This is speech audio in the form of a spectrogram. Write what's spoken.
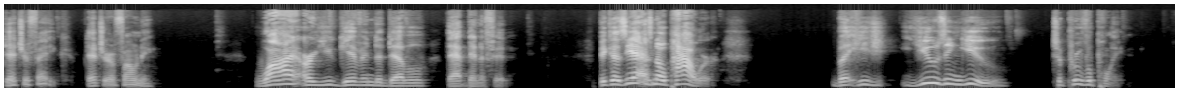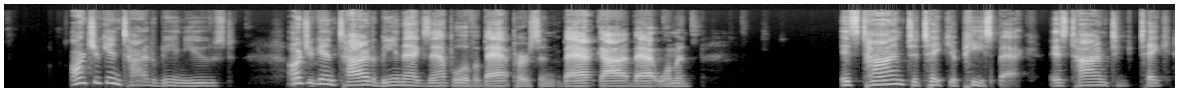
that you're fake, that you're a phony. Why are you giving the devil that benefit? Because he has no power, but he's using you to prove a point. Aren't you getting tired of being used? Aren't you getting tired of being that example of a bad person, bad guy, bad woman? It's time to take your peace back. It's time to take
